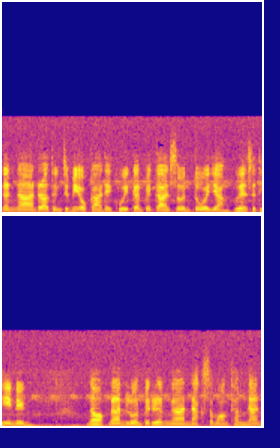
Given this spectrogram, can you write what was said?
นานๆ เราถึงจะมีโอกาสได้คุยกันเป็นการส่วนตัวอย่างเพื่อนสักทีหนึ่ง นอกนั้นล้วนเป็นเรื่องงานหนักสมองทั้งนั้น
